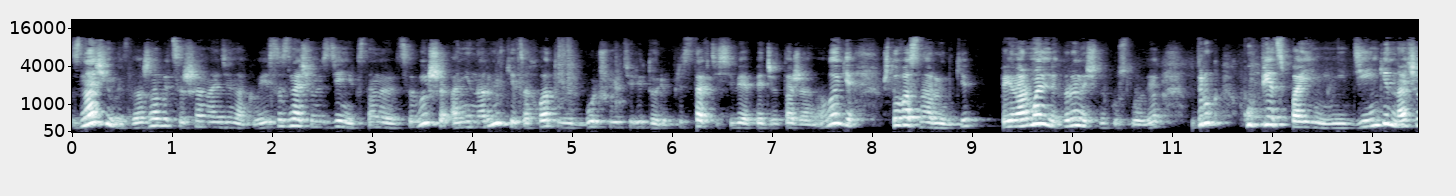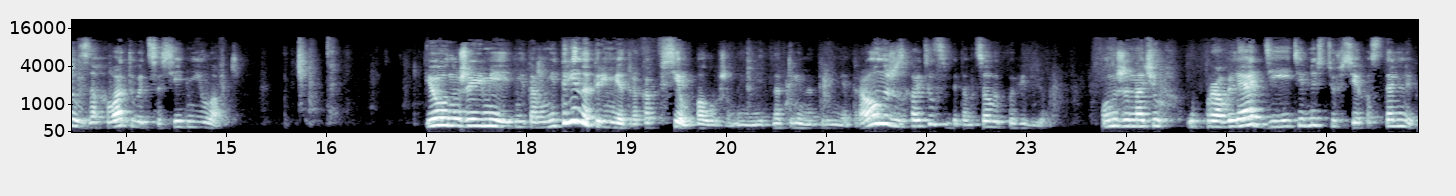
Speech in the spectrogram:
Значимость должна быть совершенно одинаковой. Если значимость денег становится выше, они на рынке захватывают большую территорию. Представьте себе, опять же, та же аналогия, что у вас на рынке при нормальных рыночных условиях вдруг купец по имени Деньги начал захватывать соседние лавки. И он уже имеет не, там, не 3 на 3 метра, как всем положено иметь на 3 на 3 метра, а он уже захватил себе там целый павильон. Он уже начал управлять деятельностью всех остальных.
